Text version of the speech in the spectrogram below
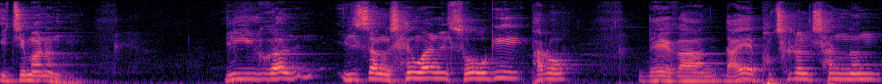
있지만은 일간 일상 생활 속이 바로 내가 나의 부처를 찾는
